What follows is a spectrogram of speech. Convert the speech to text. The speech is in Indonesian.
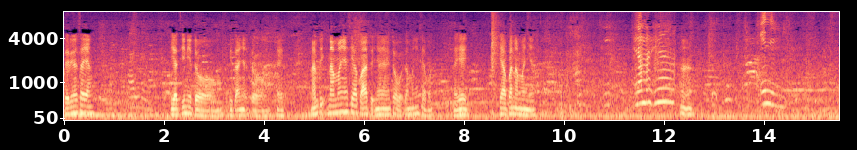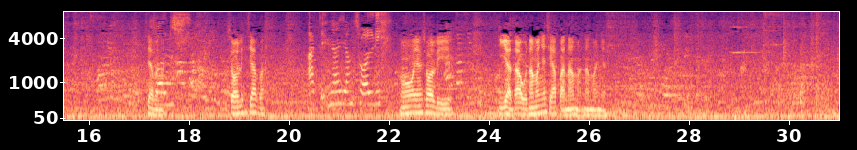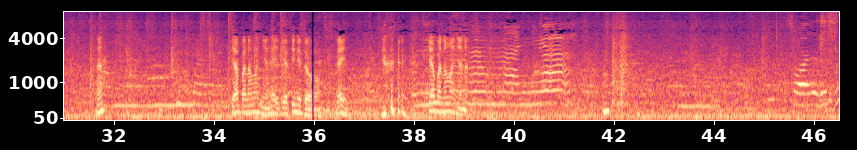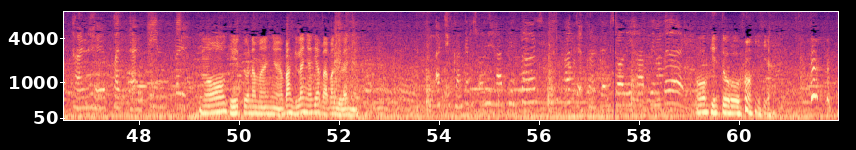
Dari mana sayang? Lalu. Lihat sini dong, ditanya dong. Eh, nanti namanya siapa adiknya yang cowok? Namanya siapa? Nah, hey, siapa namanya? Namanya Heeh. ini. Siapa? nak? Solih siapa? Adiknya yang solih. Oh, yang Solih. Iya tahu. Namanya siapa? Nama namanya. Siapa namanya? Hei, lihat sini dong. Hei. siapa namanya, Nak? Namanya Hmm? solih dan hebat dan pintar. Oh, gitu namanya. Panggilannya siapa? Panggilannya? Adik ganteng solihah pintar. Adik ganteng solihah pintar. Oh, gitu. Oh, iya.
